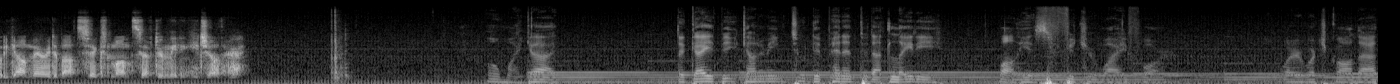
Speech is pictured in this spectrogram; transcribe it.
We got married about six months after meeting each other. Oh my god. The guy becoming too dependent to that lady while his future wife or whatever what you call that.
